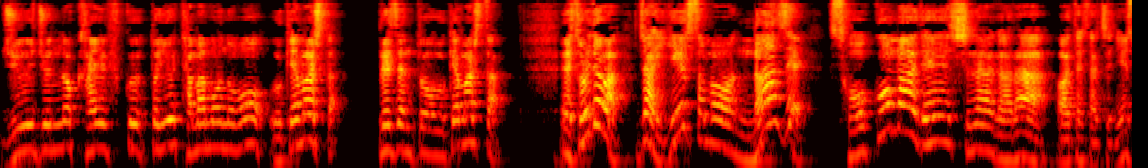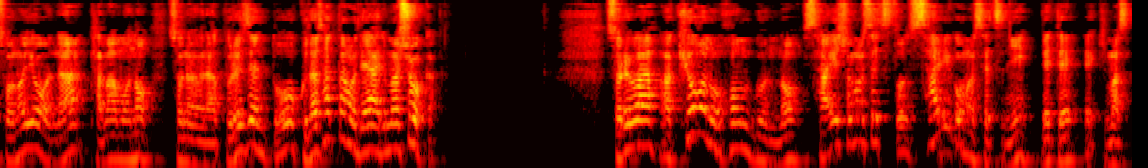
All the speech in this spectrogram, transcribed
従順の回復という賜物を受けました。プレゼントを受けました。それでは、じゃあイエス様はなぜそこまでしながら私たちにそのような賜物、そのようなプレゼントをくださったのでありましょうかそれは今日の本文の最初の説と最後の説に出てきます。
